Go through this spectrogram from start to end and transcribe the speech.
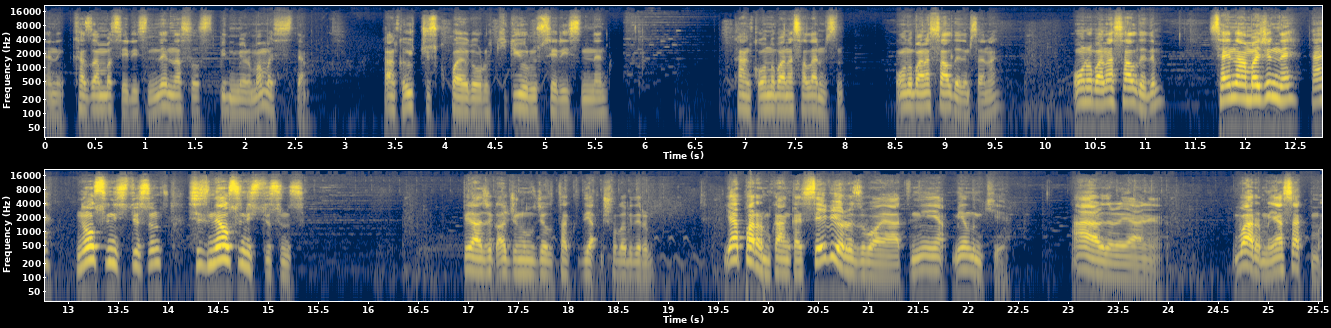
Yani kazanma serisinde nasıl bilmiyorum ama sistem. Kanka 300 kupaya doğru gidiyoruz serisinden. Kanka onu bana salar mısın? Onu bana sal dedim sana. Onu bana sal dedim. Senin amacın ne? Ha? Ne olsun istiyorsunuz? Siz ne olsun istiyorsunuz? Birazcık Acun Ilıcalı taklidi yapmış olabilirim. Yaparım kanka. Seviyoruz bu hayatı. Niye yapmayalım ki? Hayırdır yani. Var mı? Yasak mı?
